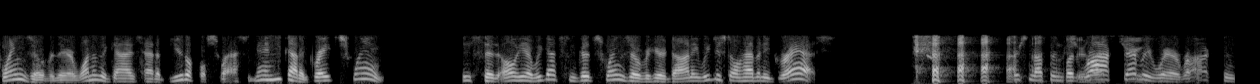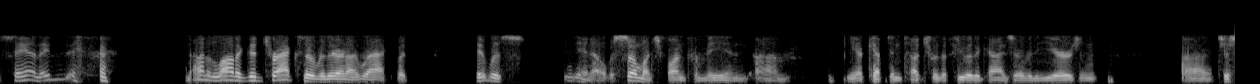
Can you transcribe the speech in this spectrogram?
swings over there. One of the guys had a beautiful swing. I said, "Man, you got a great swing." He said, "Oh yeah, we got some good swings over here, Donnie. We just don't have any grass." There's nothing but sure rocks everywhere, rocks and sand. They, not a lot of good tracks over there in Iraq, but it was, you know, it was so much fun for me, and um, you know, kept in touch with a few of the guys over the years, and uh, just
